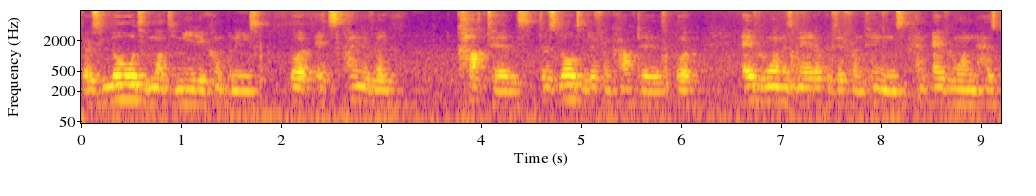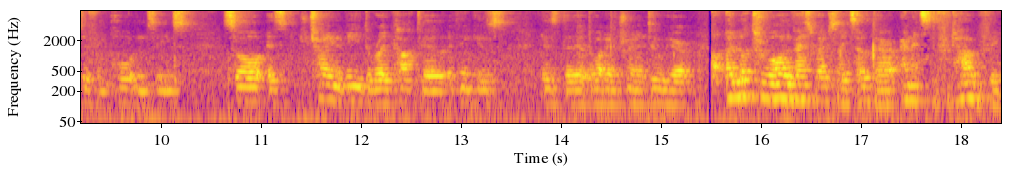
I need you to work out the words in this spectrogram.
there's loads of multimedia companies, but it's kind of like cocktails. There's loads of different cocktails, but everyone is made up of different things and everyone has different potencies. So it's trying to be the right cocktail, I think, is is the what I'm trying to do here. I look through all the best websites out there, and it's the photography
